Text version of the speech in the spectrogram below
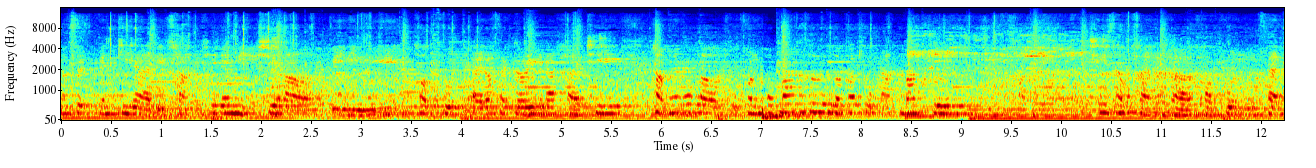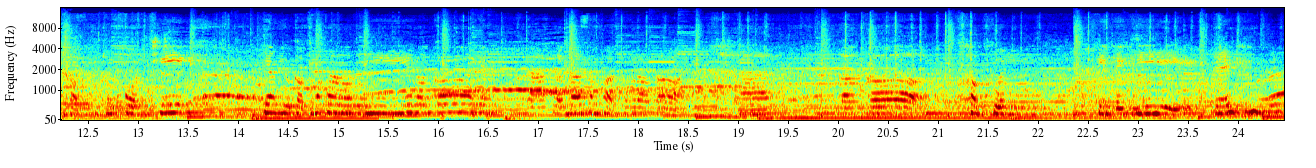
รู้สึกเป็นเกียรติอีกครั้งที่ได้มีชื่อเราในปีนี้ ขอบคุณ Idol Factory นะคะ ที่ทำให้พวกเราถูกคนพบมากขึ้น แล้วก็ถูกรักมากขึ้นที่สำคัญนะคะขอบคุณแฟนคลับทุกคนที่ยังอยู่กับพวกเราตรงนี้แล้วก็ยังรักแล้วก็สปอร์ตพวกเราตลอด ขอบคุณฟินเบกกี้ได้ด้วยค่ะ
